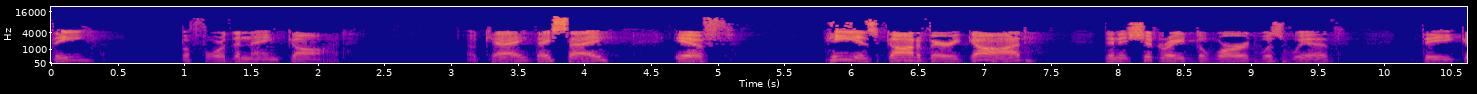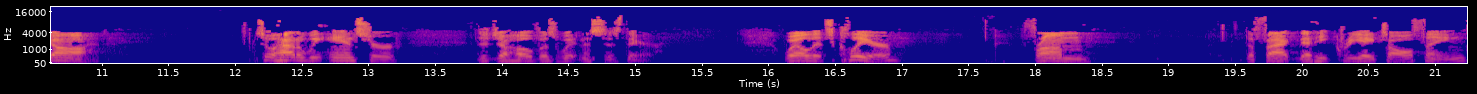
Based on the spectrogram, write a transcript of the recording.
the, before the name God. Okay? They say if he is God, a very God, then it should read the word was with the God. So, how do we answer the Jehovah's Witnesses there? Well, it's clear from the fact that He creates all things.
